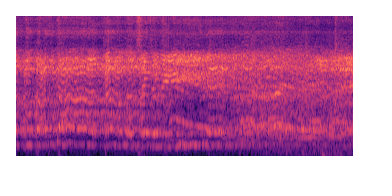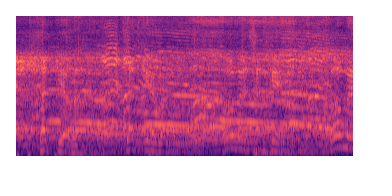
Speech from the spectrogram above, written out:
اکبر دا کام سجنیر ستیہ وا ستیہ وا او میں او میں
